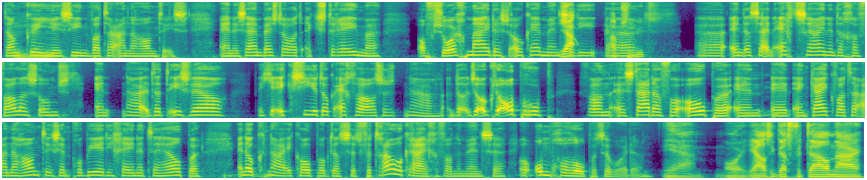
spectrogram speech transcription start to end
dan kun Mhm. je zien wat er aan de hand is. En er zijn best wel wat extreme, of zorgmeiders ook, hè, mensen Ja, die... eh, Absoluut. Eh, en dat zijn echt schrijnende gevallen soms. En nou, dat is wel, weet je, ik zie het ook echt wel als een, nou, dat is ook de oproep van uh, sta daarvoor open en, en, en kijk wat er aan de hand is en probeer diegene te helpen. En ook, nou, ik hoop ook dat ze het vertrouwen krijgen van de mensen om geholpen te worden. Ja, mooi. Ja, als ik dat vertaal naar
